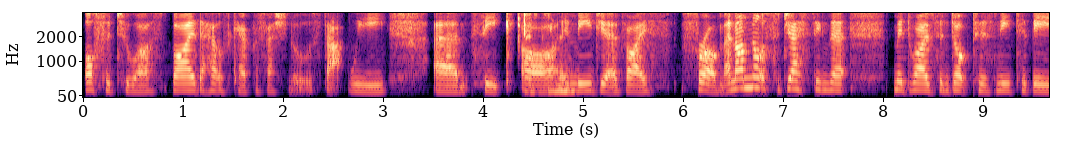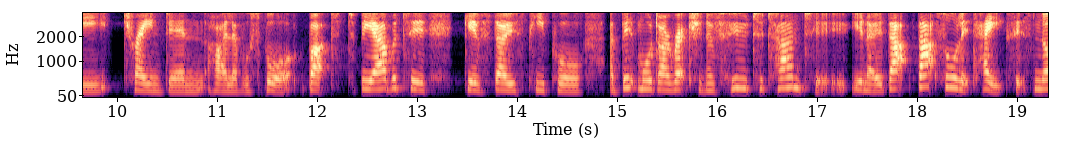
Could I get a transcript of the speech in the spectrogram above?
offered to us by the healthcare professionals that we um, seek our immediate advice from. And i'm not suggesting that midwives and doctors need to be trained in high level sport but to be able to give those people a bit more direction of who to turn to you know that that's all it takes. It's not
